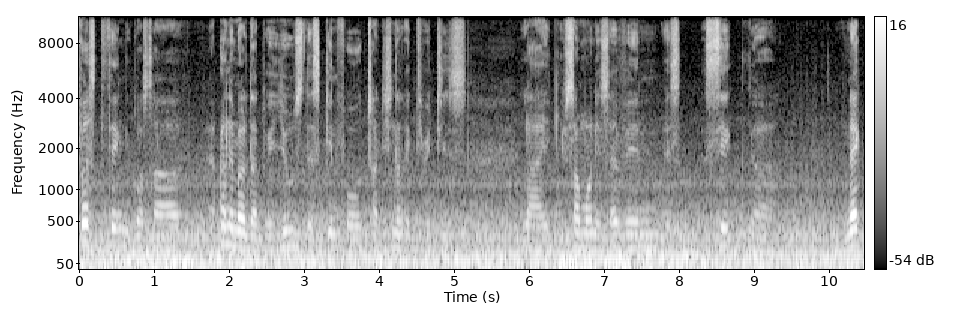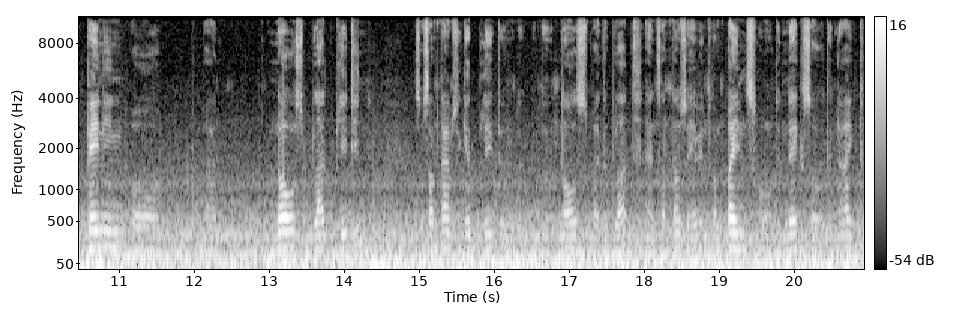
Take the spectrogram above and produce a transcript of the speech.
first thing it was an animal that we use the skin for traditional activities, like if someone is having a sick uh, neck paining or uh, nose blood bleeding. So sometimes you get bleed on the, the, nose by the blood, and sometimes you're having some pains on the neck, so the neck to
